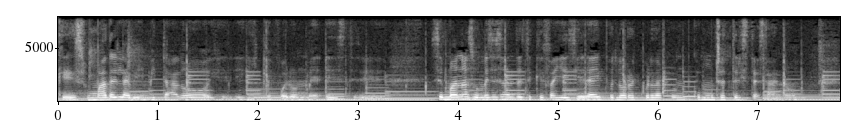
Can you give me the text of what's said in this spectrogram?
que su madre le había invitado y, que fueron este, semanas o meses antes de que falleciera y pues lo recuerda con, con mucha tristeza, ¿no?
